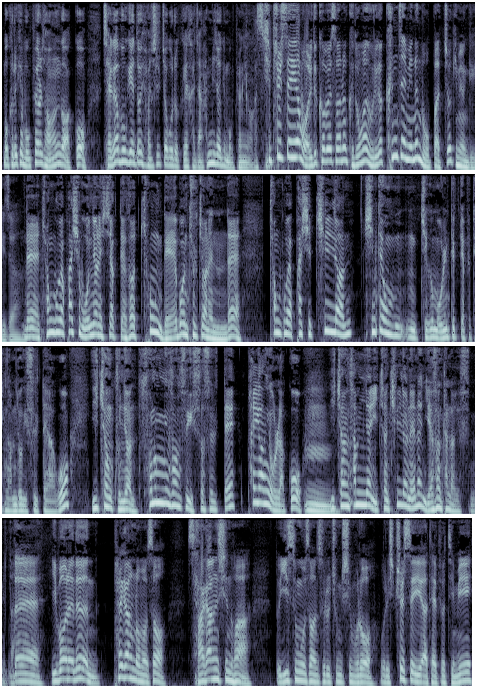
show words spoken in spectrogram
뭐 그렇게 목표를 정한 것 같고 제가 보기에도 현실적으로 그게 가장 합리적인 목표인 것 같습니다. 17세 이하 월드컵에서는 그동안 우리가 큰 재미는 못 봤죠, 김현기 기자. 네, 1985년에 시작돼서 총 4번 출전했는데 1987년 신태용 지금 올림픽 대표팀 감독 있을 때하고 2009년 손흥민 선수 있었을 때 8강에 올랐고 음. 2003년, 2007년에는 예선 탈락했습니다. 네, 이번에는 8강 넘어서 4강 신화 또 이승우 선수를 중심으로 우리 17세 이하 대표팀이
